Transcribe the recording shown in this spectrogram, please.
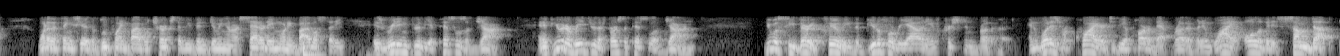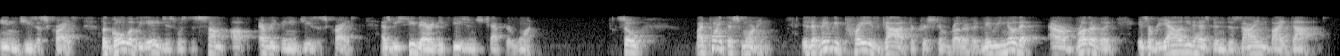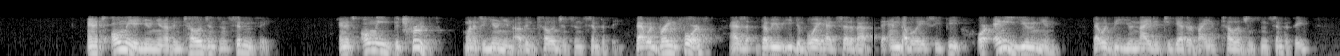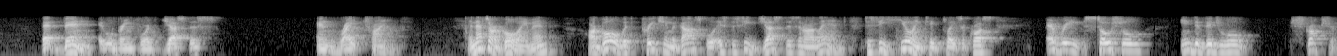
one of the things here at the Blue Point Bible Church that we've been doing in our Saturday morning Bible study is reading through the epistles of John. And if you were to read through the first epistle of John, you will see very clearly the beautiful reality of Christian brotherhood and what is required to be a part of that brotherhood and why all of it is summed up in Jesus Christ. The goal of the ages was to sum up everything in Jesus Christ, as we see there in Ephesians chapter 1. So, my point this morning is that may we praise God for Christian brotherhood. May we know that our brotherhood is a reality that has been designed by God. And it's only a union of intelligence and sympathy. And it's only the truth when it's a union of intelligence and sympathy. That would bring forth, as W.E. Du Bois had said about the NAACP, or any union that would be united together by intelligence and sympathy, that then it will bring forth justice and right triumph. And that's our goal, amen. Our goal with preaching the gospel is to see justice in our land, to see healing take place across every social, individual structure,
